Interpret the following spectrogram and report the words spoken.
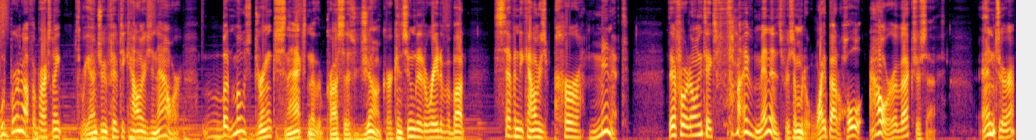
would burn off approximately 350 calories an hour, but most drinks, snacks, and other processed junk are consumed at a rate of about 70 calories per minute. Therefore, it only takes five minutes for someone to wipe out a whole hour of exercise. Enter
